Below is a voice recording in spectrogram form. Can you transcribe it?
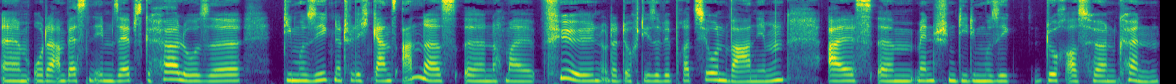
ähm, oder am besten eben selbst Gehörlose die Musik natürlich ganz anders äh, nochmal fühlen oder durch diese Vibration wahrnehmen als ähm, Menschen, die die Musik durchaus hören können.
